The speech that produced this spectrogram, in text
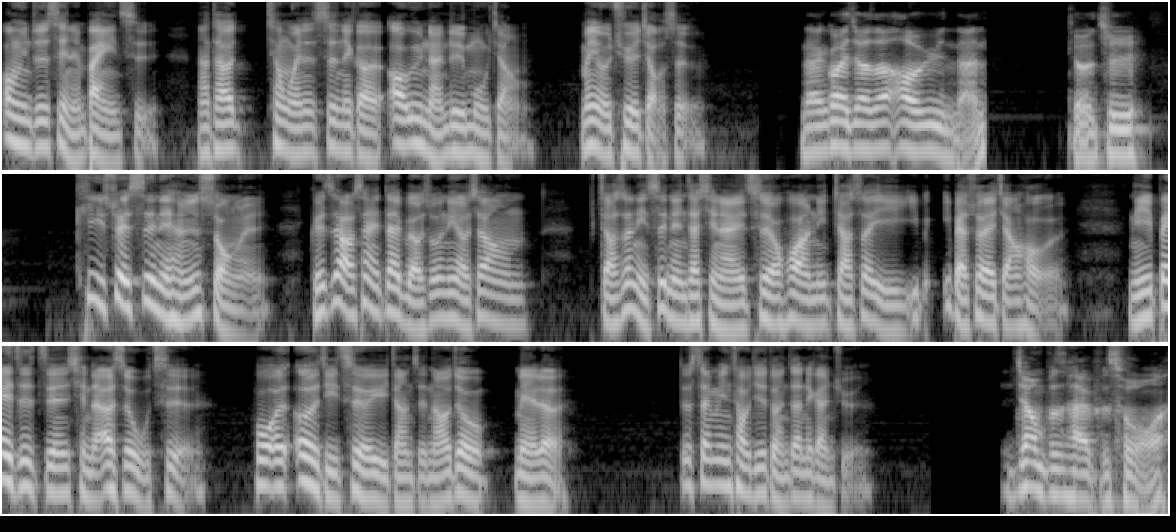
奥运就是四年办一次，那他称为的是那个奥运男日暮这样，蛮有趣的角色。难怪叫做奥运男，有趣。可以睡四年很爽诶，可是这好像也代表说你好像假设你四年才醒来一次的话，你假设以一一百岁来讲好了，你一辈子只能醒来二十五次或二十几次而已这样子，然后就没了，就生命超级短暂的感觉。你这样不是还不错吗？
